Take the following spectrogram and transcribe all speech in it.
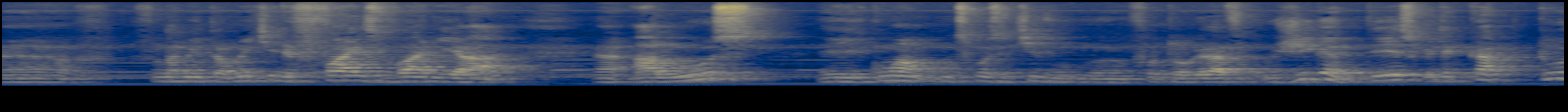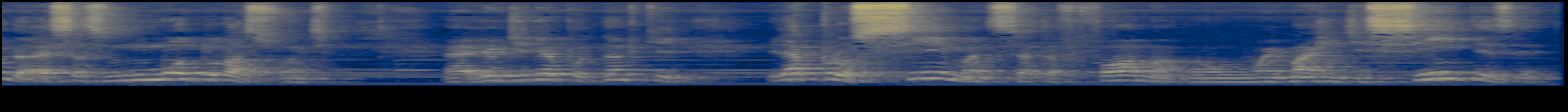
É, fundamentalmente, ele faz variar é, a luz e com um dispositivo fotográfico gigantesco, ele captura essas modulações. Eu diria, portanto, que ele aproxima, de certa forma, uma imagem de síntese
